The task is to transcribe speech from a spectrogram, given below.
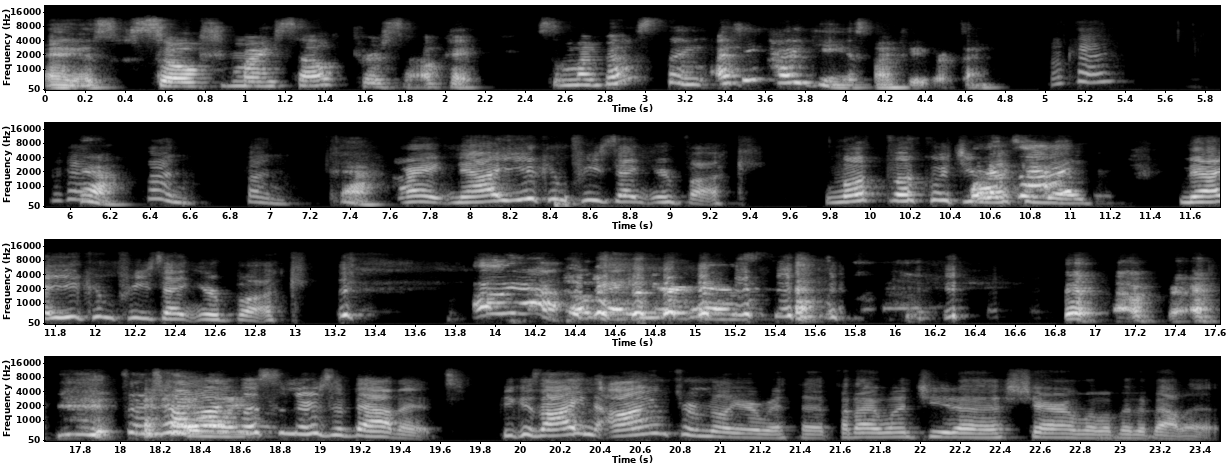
anyways, so for myself person, okay. So my best thing, I think hiking is my favorite thing. Okay. Okay. Yeah. Fun. Fun. Yeah. All right. Now you can present your book. What book would you What's recommend? That? Now you can present your book. Oh yeah. Okay. Here it is. okay. So tell our listeners about it because I I'm familiar with it, but I want you to share a little bit about it.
